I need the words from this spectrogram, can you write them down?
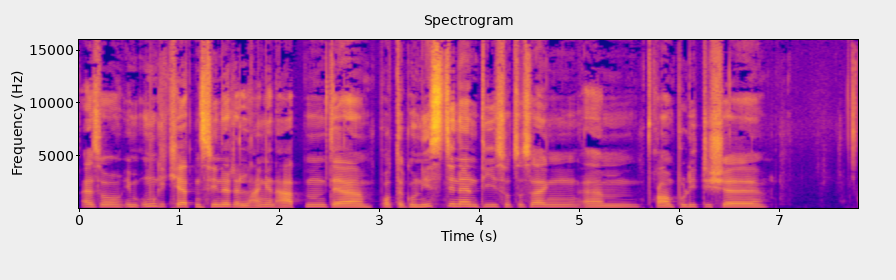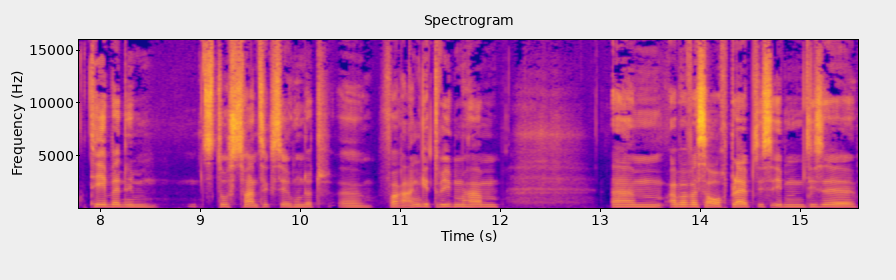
also im umgekehrten Sinne der langen Atem der Protagonistinnen, die sozusagen ähm, frauenpolitische Themen im, durchs 20. Jahrhundert äh, vorangetrieben haben. Ähm, aber was auch bleibt, ist eben diese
